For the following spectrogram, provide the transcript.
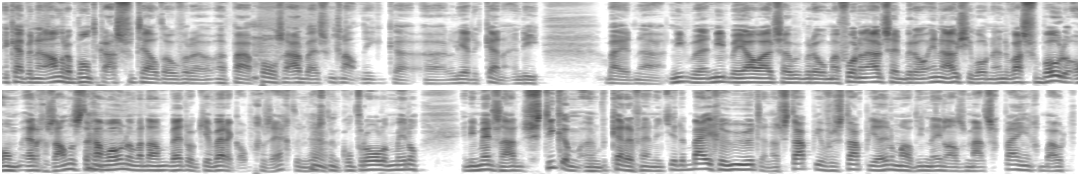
Ik heb in een andere bondcast verteld over uh, een paar Poolse arbeidsmigranten die ik uh, uh, leerde kennen. En die bij een, niet, niet bij jouw uitzendbureau, maar voor een uitzendbureau in een huisje wonen. En er was verboden om ergens anders te gaan wonen, maar dan werd ook je werk opgezegd. En dat is een controlemiddel. En die mensen hadden stiekem een caravannetje erbij gehuurd. En dan stapje voor stapje helemaal die Nederlandse maatschappij ingebouwd.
